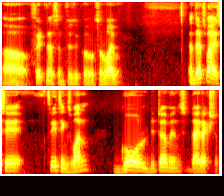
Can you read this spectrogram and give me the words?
uh, fitness and physical survival. And that's why I say three things. One, goal determines direction.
